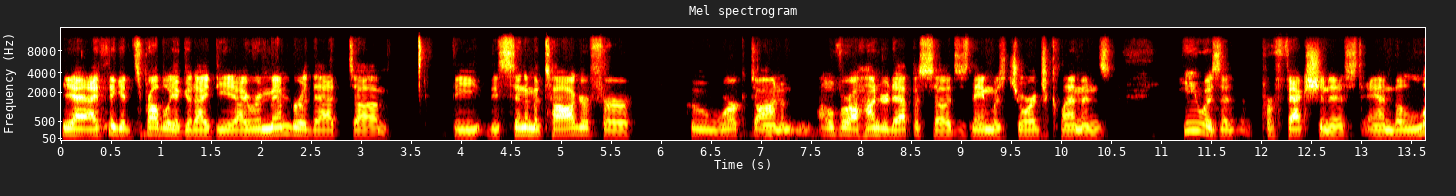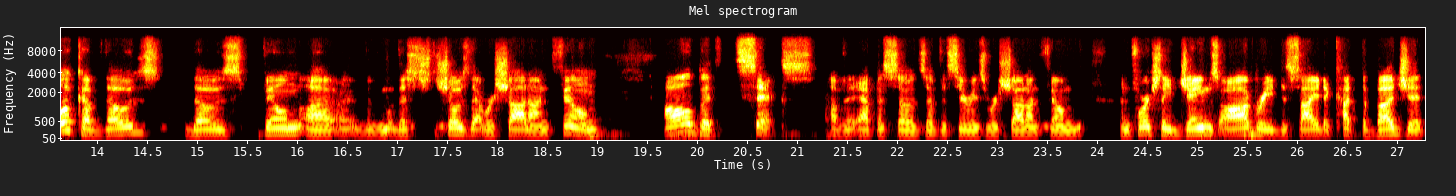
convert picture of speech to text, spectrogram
Yeah, I think it's probably a good idea. I remember that um, the the cinematographer who worked on over a hundred episodes, his name was George Clemens. He was a perfectionist, and the look of those those film uh, the, shows that were shot on film, all but six of the episodes of the series were shot on film. Unfortunately, James Aubrey decided to cut the budget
